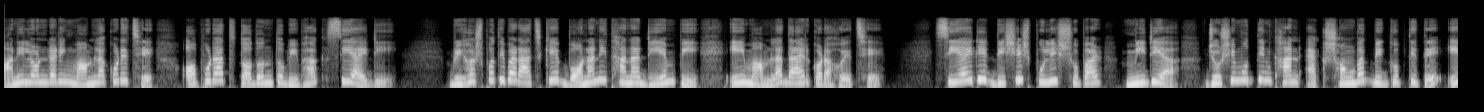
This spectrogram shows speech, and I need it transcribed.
মানি লন্ডারিং মামলা করেছে অপরাধ তদন্ত বিভাগ সিআইডি। বৃহস্পতিবার আজকে বনানী থানা ডিএমপি এই মামলা দায়ের করা হয়েছে। সিআইডির বিশেষ police super media Jashimuddin Khan এক সংবাদ বিজ্ঞপ্তিতে এ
